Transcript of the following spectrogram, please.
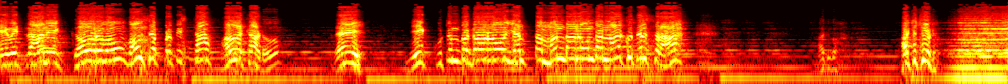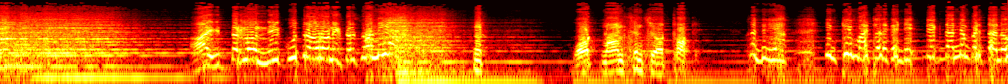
ఏమిట్రా నీ గౌరవం వంశ ప్రతిష్ట వల్లకాడు? రేయ్! నీ కుటుంబ గౌరవం ఎంత మందాన ఉందో నాకు తెలుసురా. అదిగో అటు చూడు. ఆ ఇద్దరిలో నీ కూతురు ఎవరో నీకు తెలుసు అన్నయ్య! వాట్ నాన్ సెన్స్ యువర్ టాకింగ్ అన్నయ్య ఇంకేం మాట్లాడకండి. మీకు దండం పెడతాను.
